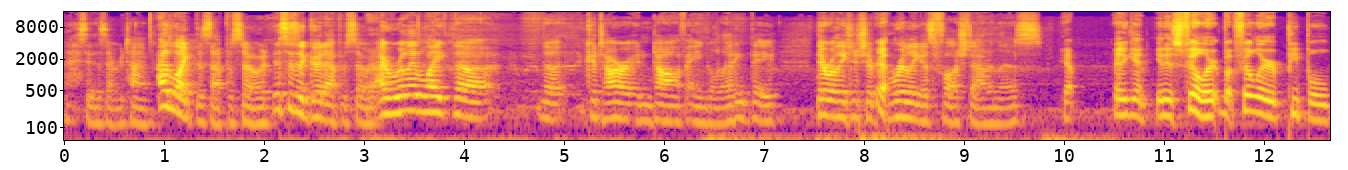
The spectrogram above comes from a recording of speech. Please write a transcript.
I say this every time. I like this episode. This is a good episode. I really like the the Katara and Toph angle. I think they their relationship Yeah. really gets flushed out in this. Yep. And again, it is filler, but filler people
